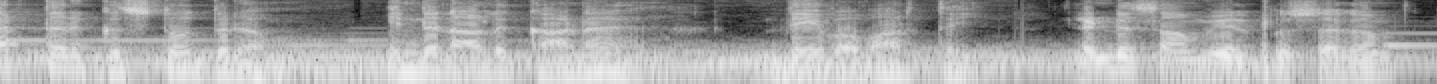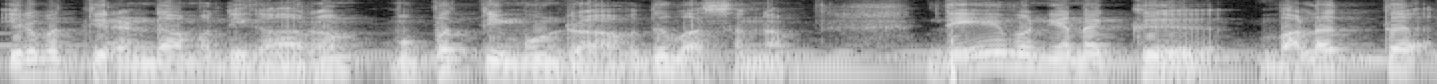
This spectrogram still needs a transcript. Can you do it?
கர்த்தருக்கு ஸ்தோத்திரம். இந்த நாளுக்கான தேவ வார்த்தை. ரெண்டு சாம்வேல் புஸ்தகம் இருபத்தி ரெண்டாம் அதிகாரம் முப்பத்தி மூன்றாவது வசனம். தேவன் எனக்கு பலத்த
